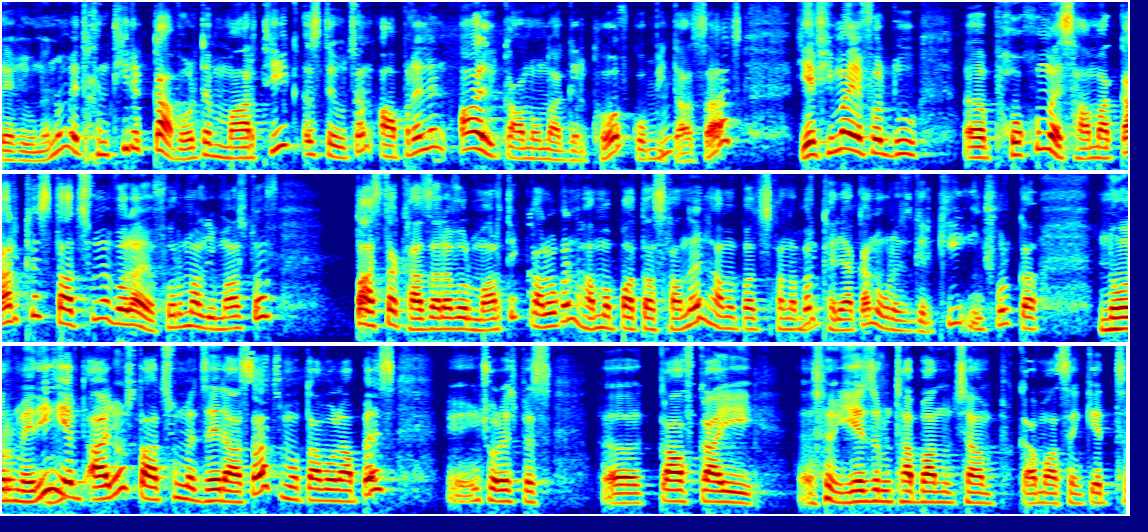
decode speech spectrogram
տեղի ունենում, այդ խնդիրը կա, որովհետև մարդիկ ըստ էության ապրել են այլ կանոնագրքով, կոպիտ ասած, եւ հիմա երբ որ դու փոխում ես համակարգը, ստացվում է, որ այո, ֆորմալ իմաստով տասնյակ հազարավոր մարդիկ կարող են համապատասխանել համապատասխանաբար քրեական օրենսգրքի ինչ որ կա նորմերի եւ այո ստացվում է ձեր ասած մոտավորապես ինչ որ այսպես Կավկայի եզրութաբանությամբ կամ ասենք այդ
